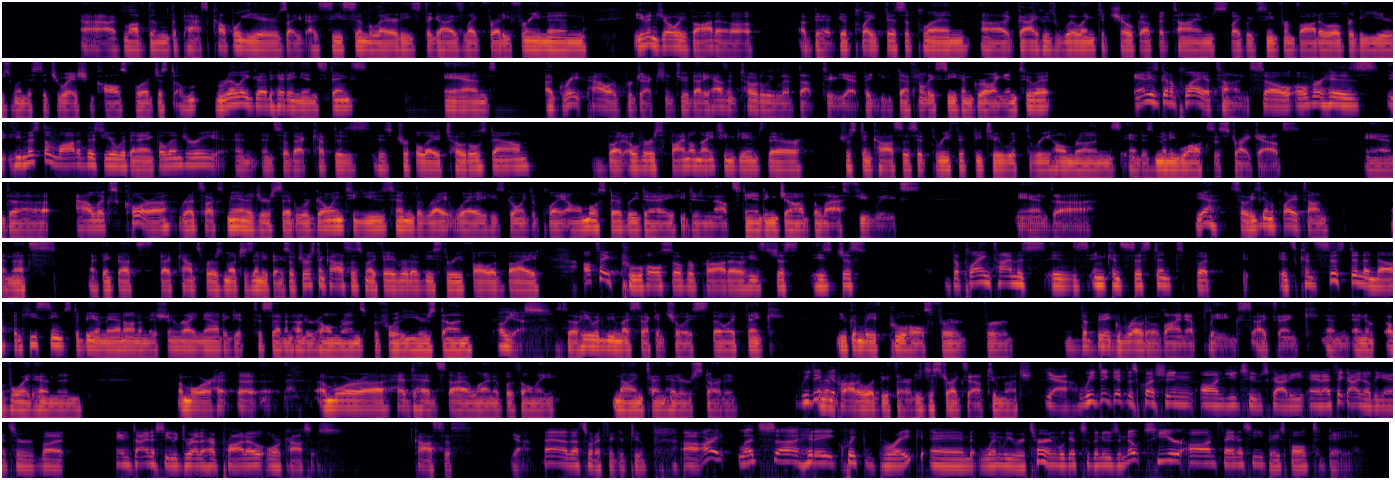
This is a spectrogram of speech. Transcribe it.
Uh, I've loved him the past couple years. I, I, see similarities to guys like Freddie Freeman, even Joey Votto a bit. Good plate discipline, uh, guy who's willing to choke up at times, like we've seen from Votto over the years when the situation calls for it. Just a, really good hitting instincts and a great power projection too that he hasn't totally lived up to yet, but you definitely see him growing into it. And he's going to play a ton. So over his, he missed a lot of this year with an ankle injury, and and so that kept his his AAA totals down. But over his final 19 games there, Triston Casas hit 352 with three home runs and as many walks as strikeouts. And uh, Alex Cora, Red Sox manager, said, We're going to use him the right way. He's going to play almost every day. He did an outstanding job the last few weeks. And uh, yeah, so he's going to play a ton. And that's, I think that's, that counts for as much as anything. So Triston Casas is my favorite of these three, followed by, I'll take Pujols over Pratto. He's just, he's just, the playing time is is inconsistent, but it's consistent enough, and he seems to be a man on a mission right now to get to 700 home runs before the year's done. Oh yes, so he would be my second choice. Though I think you can leave Pujols for for the big roto lineup leagues, I think, and and avoid him in a more uh, a more uh, head-to-head style lineup with only nine, ten hitters started. We did and then get, Pratto would be third. He just strikes out too much. Yeah, we did get this question on YouTube, Scotty, and I think I know the answer. But in Dynasty, would you rather have Pratto or Casas? Casas. Yeah, eh, that's what I figured too. Uh, all right, let's uh, hit a quick break, and when we return, we'll get to the news and notes here on Fantasy Baseball Today.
